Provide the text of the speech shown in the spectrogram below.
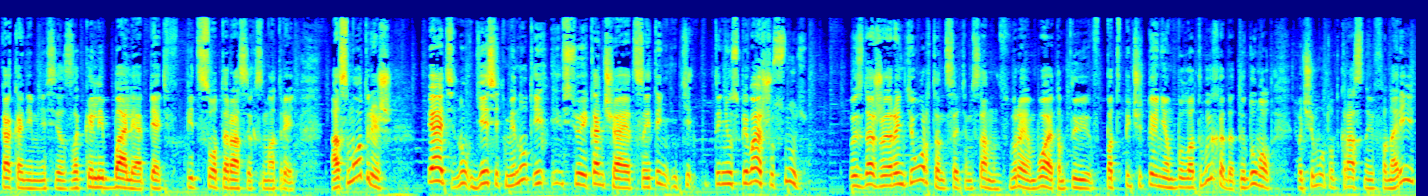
как они мне все заколебали опять в 500 раз их смотреть. А смотришь 5, ну, 10 минут, и, и все, и кончается, и ты, ты, ты не успеваешь уснуть. То есть даже Рэнди Ортон с этим самым с Брэем Буайтом, ты под впечатлением был от выхода, ты думал, почему тут красные фонари,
